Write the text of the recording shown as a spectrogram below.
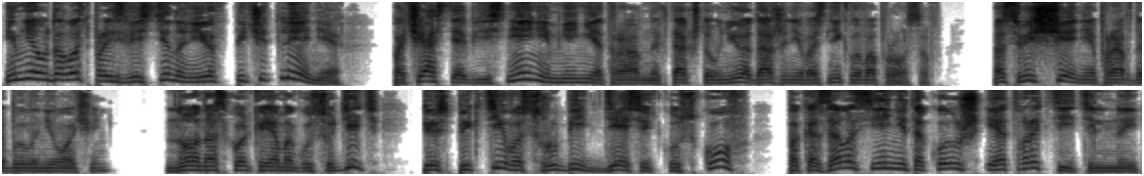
и мне удалось произвести на нее впечатление. По части объяснений мне нет равных, так что у нее даже не возникло вопросов. Освещение, правда, было не очень. Но, насколько я могу судить, перспектива срубить десять кусков показалась ей не такой уж и отвратительной,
